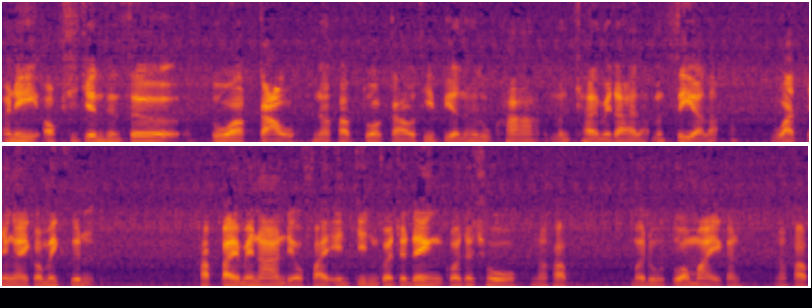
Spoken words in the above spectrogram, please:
อันนี้ออกซิเจนเซนเซอร์ตัวเก่านะครับ ตัวเก่าที่เปลี่ยนให้ลูกค้ามันใช้ไม่ได้แล้ว มันเสียแล้ว วัดยังไงก็ไม่ขึ้น ขับไปไม่นานเดี๋ยวไฟเอนจินก็จะเด้งก็จะโชว์นะครับ มาดูตัวใหม่กันนะครับ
